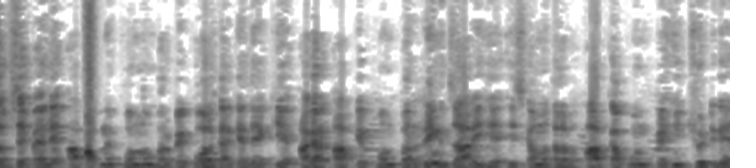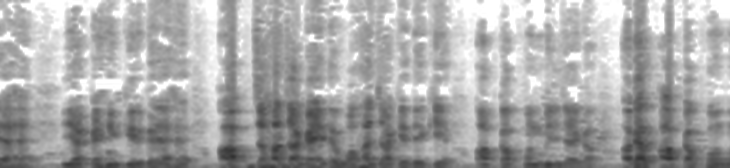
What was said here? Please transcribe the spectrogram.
सबसे पहले आप अपने फ़ोन नंबर पे कॉल करके देखिए, अगर आपके फ़ोन पर रिंग जा रही है, इसका मतलब आपका फ़ोन कहीं छूट गया है या कहीं गिर गया है, आप जहाँ जा गए थे वहाँ जाके देखिए, आपका फ़ोन मिल जाएगा। अगर आपका फ़ोन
